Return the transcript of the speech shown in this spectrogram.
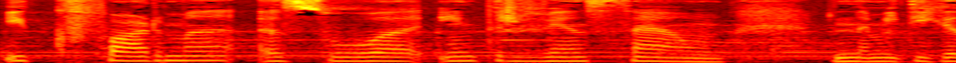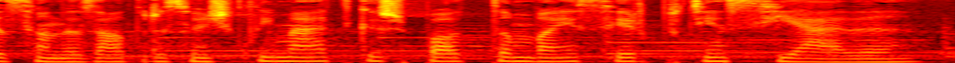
e de que forma a sua intervenção na mitigação das alterações climáticas pode também ser potenciada.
